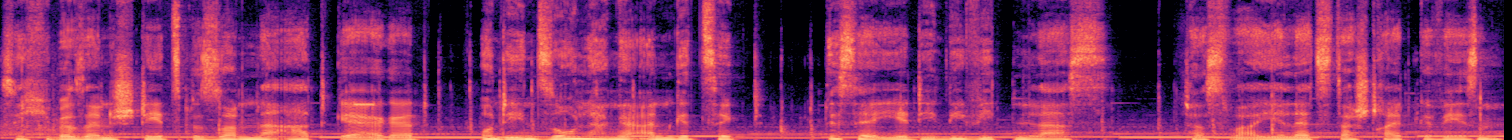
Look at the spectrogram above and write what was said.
sich über seine stets besonnene Art geärgert und ihn so lange angezickt, bis er ihr die Leviten las. Das war ihr letzter Streit gewesen.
